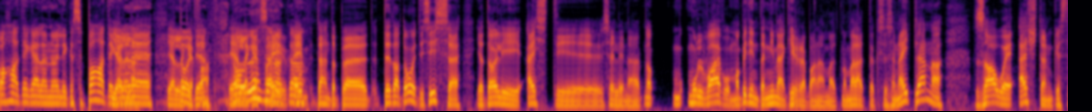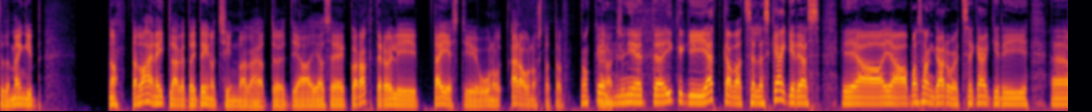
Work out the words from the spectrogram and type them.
pahategelane oli, kas see pahategelane jälle, jälle toodi, kehva, jälle no, kehva. ühesõnaga..., ei, ei, tähendab, teda toodi sisse ja ta oli hästi selline, no mul vaevu, ma pidin ta nime kirja panema, et ma mäletaks ja see näitlejanna, Zawe Ashton, kes teda mängib, noh, ta on lahe näitleja, aga ta ei teinud siin väga head tööd ja, ja see karakter oli täiesti unu-, ära unustatav. okei okay,, nii et äh, ikkagi jätkavad selles käekirjas ja, ja ma saangi aru, et see käekiri äh,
